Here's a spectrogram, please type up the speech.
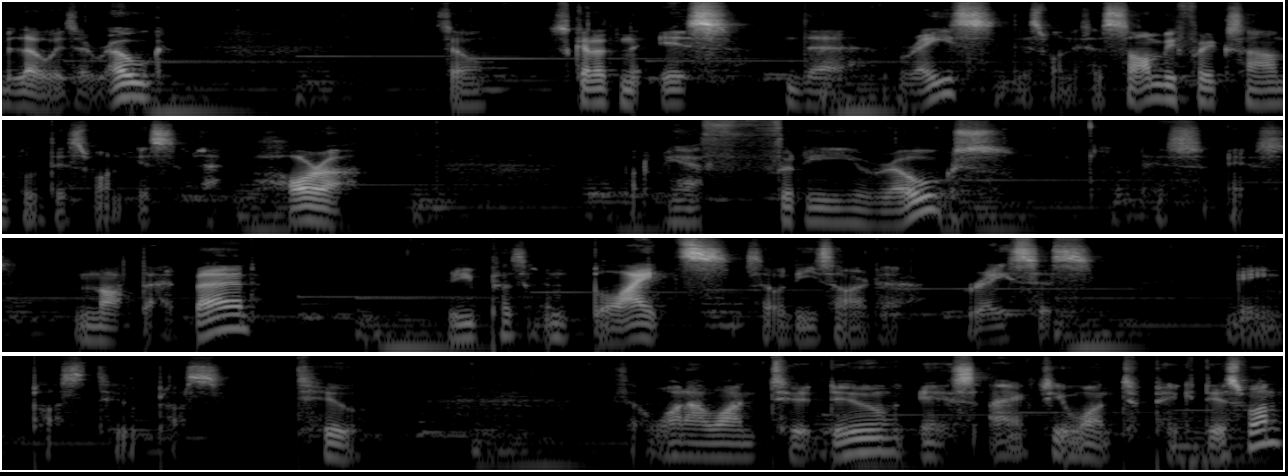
below is a rogue. So skeleton is the race. This one is a zombie, for example. This one is a horror. But we have three rogues, so this is not that bad. Reapers and blights, so these are the races. Gain plus two, plus two. So what I want to do is I actually want to pick this one.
